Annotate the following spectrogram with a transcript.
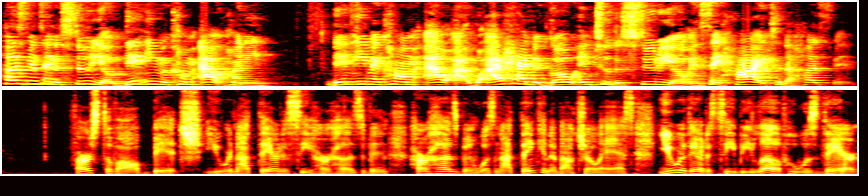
Husband's in the studio, didn't even come out, honey. Didn't even come out. I, I had to go into the studio and say hi to the husband. First of all, bitch, you were not there to see her husband. Her husband was not thinking about your ass. You were there to see Beloved, who was there.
